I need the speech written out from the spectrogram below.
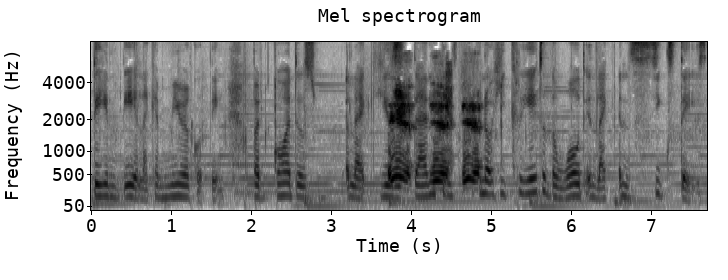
day and there, like a miracle thing. But God is like he's yeah, done yeah, things. Yeah. You know, he created the world in like in six days,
